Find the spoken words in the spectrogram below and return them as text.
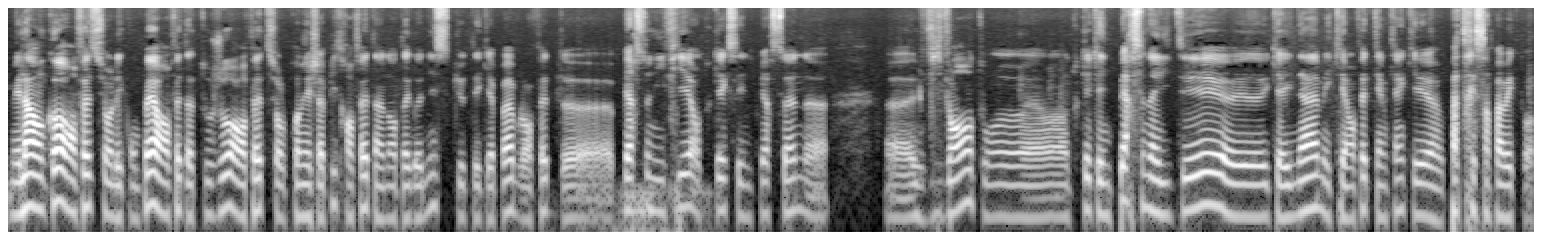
Mais là encore, en fait, sur les compères, en fait, t'as toujours, en fait, sur le premier chapitre, en fait, un antagoniste que t'es capable, en fait, de personnifier, en tout cas que c'est une personne euh, euh, vivante, euh, en tout cas qui a une personnalité, euh, qui a une âme et qui est en fait quelqu'un qui est euh, pas très sympa avec toi.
